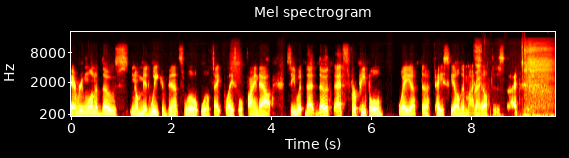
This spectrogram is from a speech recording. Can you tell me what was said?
every one of those you know midweek events will will take place. We'll find out. See what that that's for people way up the pay scale than myself right. to decide.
